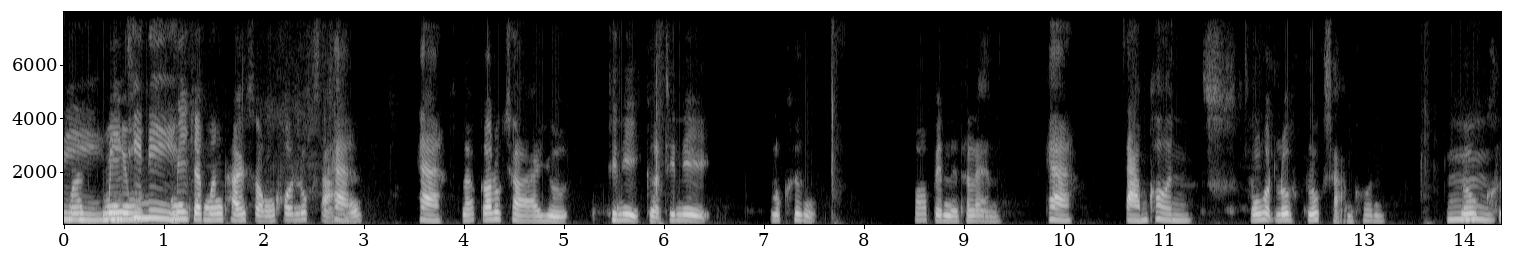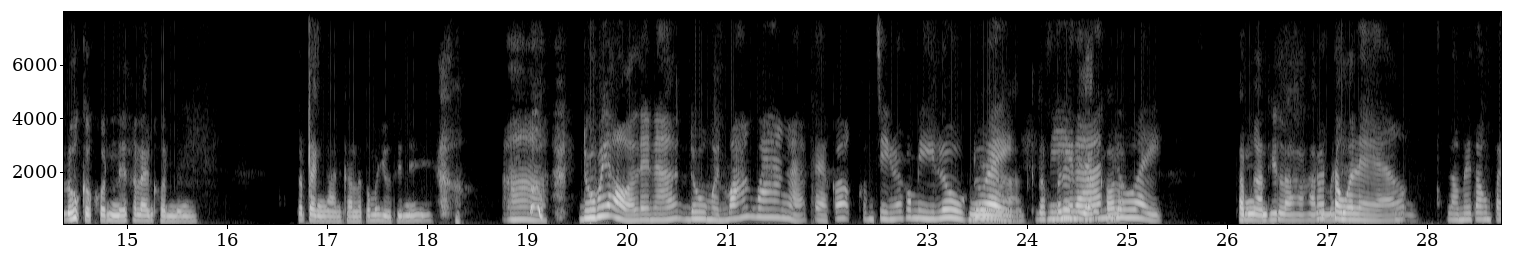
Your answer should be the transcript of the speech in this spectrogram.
มีามีที่นี่ มีจากเมืองไทยสองคนลูกสาค่ะ ว ค่ะ แล้วก็ลูกชายอยู่ที่นี่เกิดที่นี่ลูกครึ่งพ่อเป็นเนเธอร์แลนด์ค่ะสามคนทั้งหมดลูกลูกสามคน อืมลูกลูกกับคนเนเธอร์แลนด์คนหนึ่งก็แต่งงานกันแล้วก็มาอยู่ที่นี่ อ่า ดูไม่ออกเลยนะ ดูเหมือนว่างๆอะ แต่ก็ความจริงแล้วก็มีลูกด้วยเรามีไม่ได้เลี้ยงร้านเขาหรอก ด้วยทำงานที่ร้านก็ไม่โตได้แล้ว เราไม่ต้องไป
